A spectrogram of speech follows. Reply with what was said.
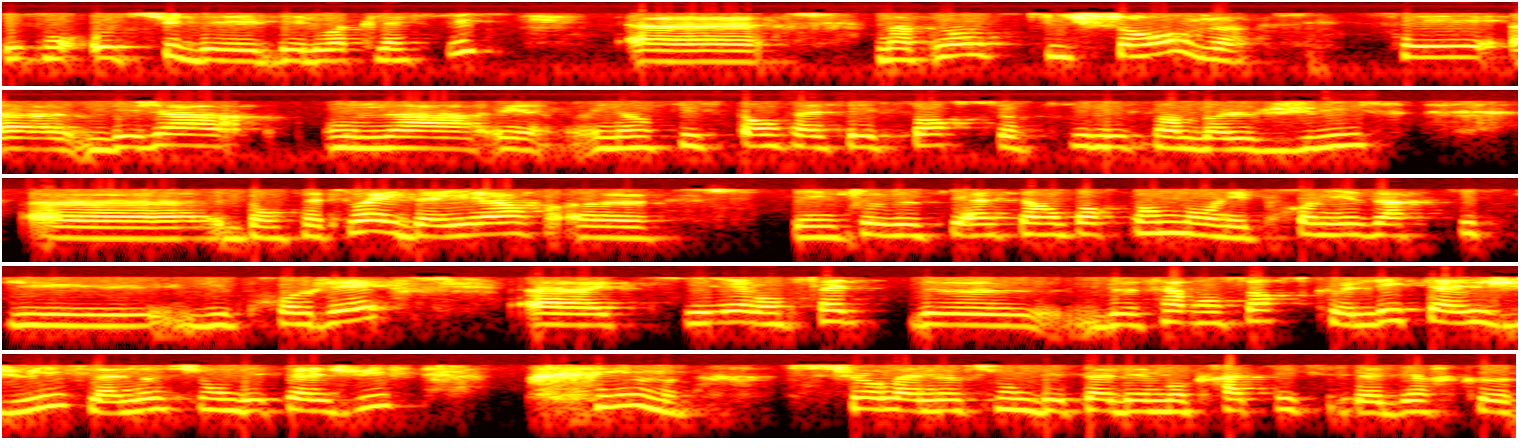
qui sont au-dessus des, des, lois classiques. Euh, maintenant, ce qui change, c'est euh, déjà, on a une, insistance assez forte sur tous les symboles juifs euh, dans cette loi, et d'ailleurs, il y a une chose aussi assez importante dans les premiers articles du, du projet, euh, qui est en fait de, de, faire en sorte que l'État juif, la notion d'État juif, prime sur la notion d'État démocratique. C'est-à-dire que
